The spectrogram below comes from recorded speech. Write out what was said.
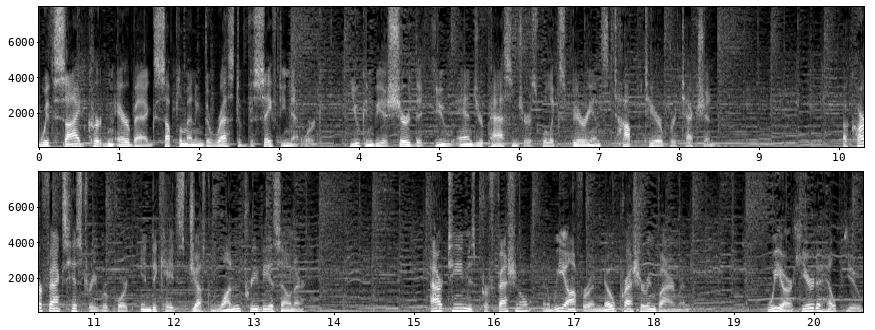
With side curtain airbags supplementing the rest of the safety network, you can be assured that you and your passengers will experience top-tier protection. A Carfax history report indicates just one previous owner. Our team is professional and we offer a no-pressure environment. We are here to help you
